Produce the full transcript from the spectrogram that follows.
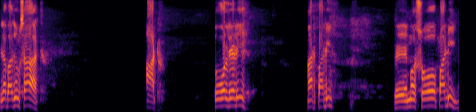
એના બાજુ સાત, આઠ. તો ઓલરેડી આઠ પાડી. એમાં સો પાડી.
